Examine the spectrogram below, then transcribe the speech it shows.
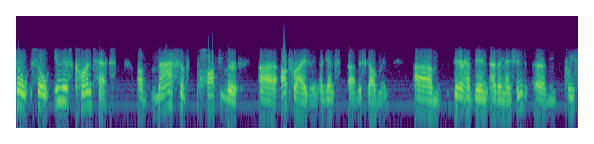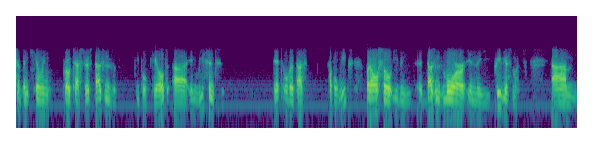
so, so in this context of massive popular uh, uprising against uh, this government, um, there have been, as I mentioned, um, police have been killing protesters, dozens of people killed uh, in recent bit over the past couple weeks, but also even dozens more in the previous months. Um,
